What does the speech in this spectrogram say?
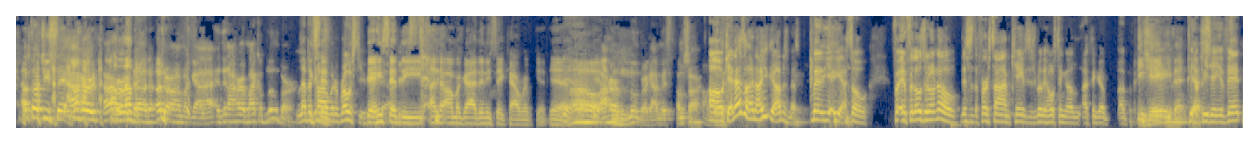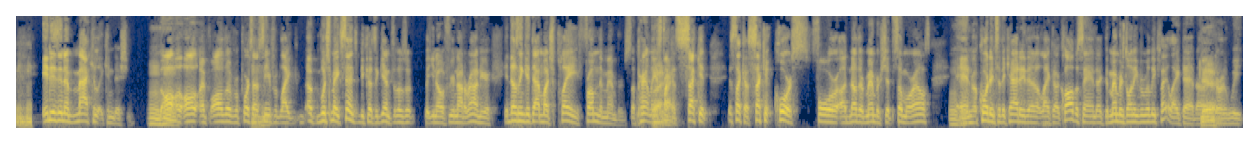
I thought you said I heard I I heard love uh, the Under Armour guy, and then I heard Michael Bloomberg. He Levitar said- would have roasted you yeah, right he there. said the Under Armour guy. Then he said Cal Ripken. Yeah. Yeah. Oh, I heard Mhm. Bloomberg. I missed. I'm sorry. Oh, okay. That's all. No, you good. I'm just messing. But yeah, yeah. So for and for those who don't know, this is the first time Caves is really hosting a, I think a, a PGA event, a yes. PGA event. Mhm. It is in immaculate condition. Mhm. All, all, all the reports I've seen from like, uh, which makes sense because again, for those, you know, if you're not around here, it doesn't get that much play from the members. Apparently, it's like a second, it's like a second course for another membership somewhere else. Mhm. And according to the caddy, that like uh, Claude was saying, like the members don't even really play like that uh, Yeah. during the week.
